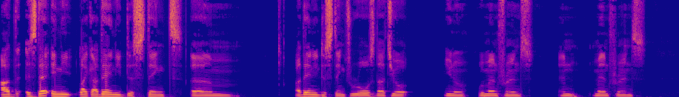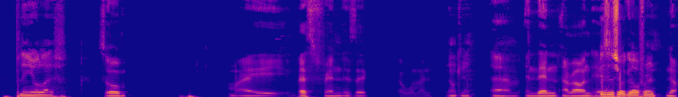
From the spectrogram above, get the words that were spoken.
are th- is there any like are there any distinct um are there any distinct roles that your you know women friends and men friends play in your life? So, my best friend is a, a woman. Okay. Um, and then around her, Is this your girlfriend? No.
